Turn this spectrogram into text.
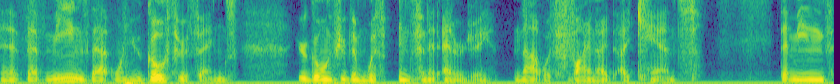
And that means that when you go through things, you're going through them with infinite energy, not with finite I can'ts. That means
